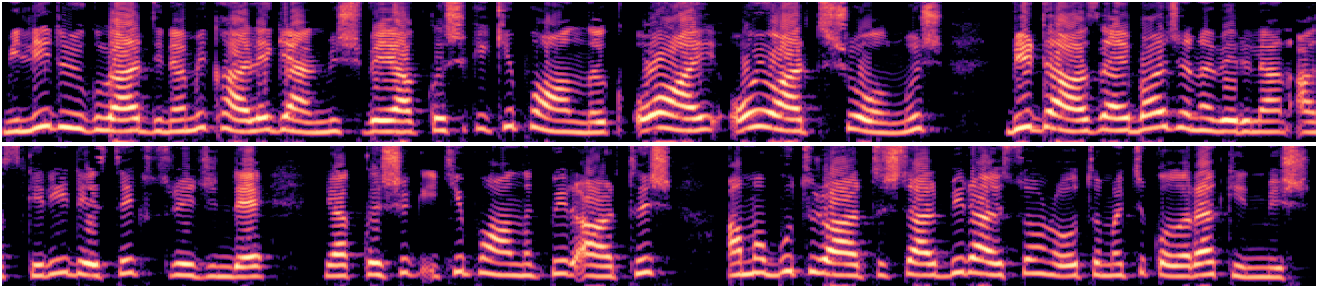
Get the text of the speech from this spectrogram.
milli duygular dinamik hale gelmiş ve yaklaşık 2 puanlık o ay oy artışı olmuş. Bir de Azerbaycan'a verilen askeri destek sürecinde yaklaşık 2 puanlık bir artış ama bu tür artışlar bir ay sonra otomatik olarak inmiş.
